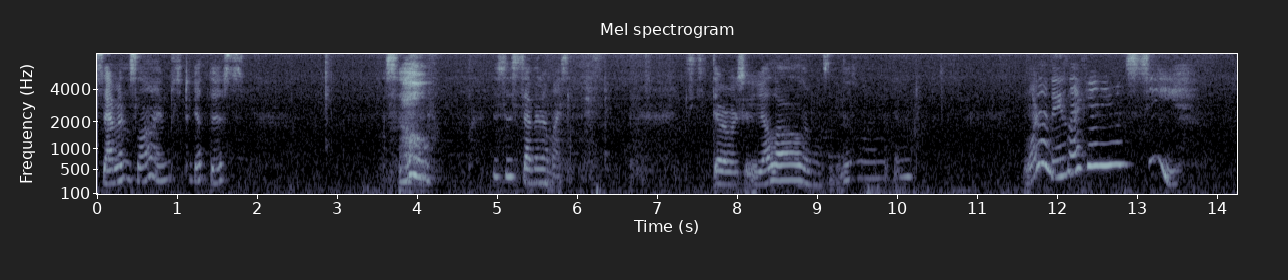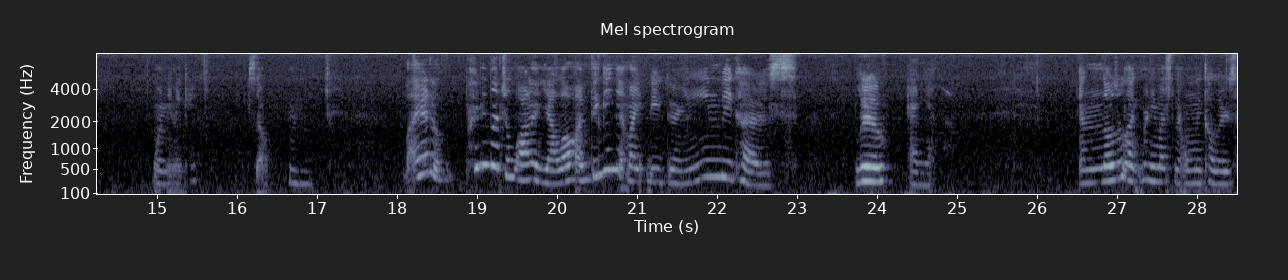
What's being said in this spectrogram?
seven slimes to get this. So, this is seven of my slimes. There was a yellow, there was this one, and one of these I can't even see. One I can. So, mhm. but I had a, pretty much a lot of yellow. I'm thinking it might be green because blue and yellow. And those are like pretty much the only colors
